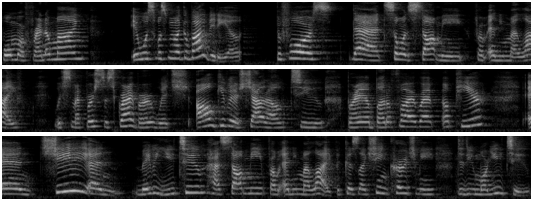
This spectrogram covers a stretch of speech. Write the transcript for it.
former friend of mine. It was supposed to be my goodbye video. Before that, someone stopped me from ending my life which is my first subscriber, which I'll give it a shout out to Brian Butterfly right up here. And she and maybe YouTube has stopped me from ending my life because like she encouraged me to do more YouTube.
